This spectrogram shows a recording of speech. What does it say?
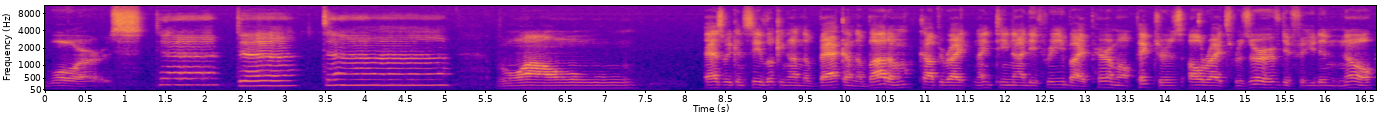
Wars. Da, da, da. Wow. As we can see looking on the back on the bottom, copyright 1993 by Paramount Pictures, all rights reserved. If you didn't know,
